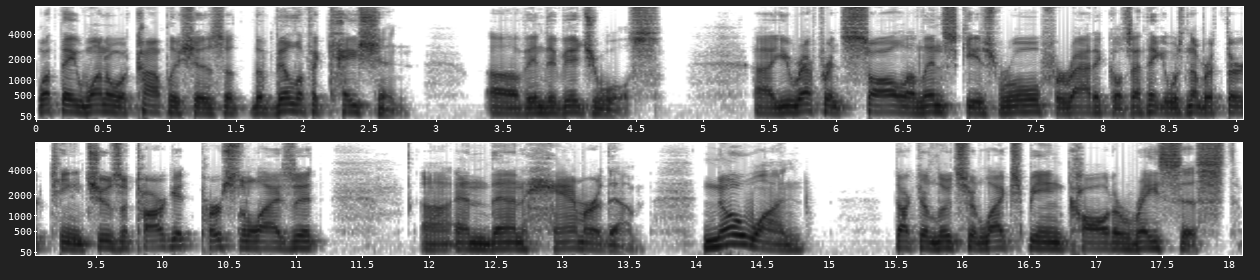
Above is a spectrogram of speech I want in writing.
what they want to accomplish is the vilification of individuals. Uh, you referenced Saul Alinsky's rule for radicals. I think it was number 13. Choose a target, personalize it, uh, and then hammer them. No one, Dr. Lutzer, likes being called a racist,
